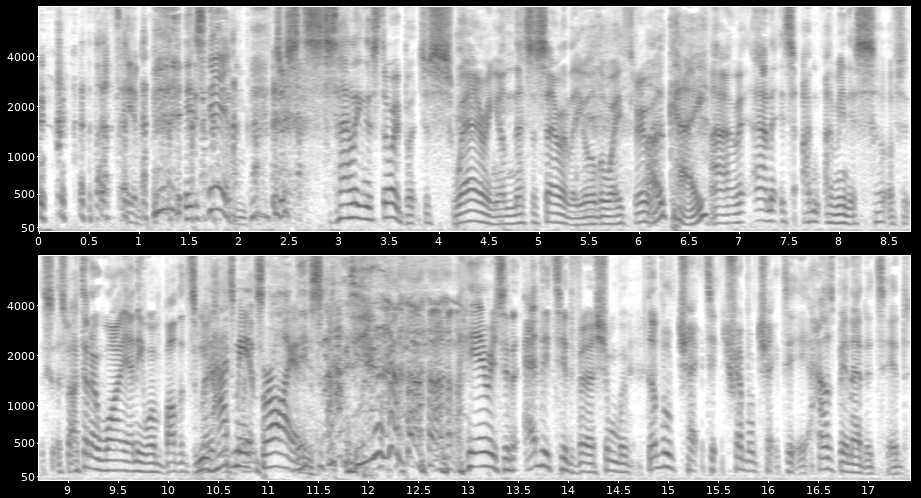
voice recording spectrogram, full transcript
That's him. It's him. Just telling the story, but just swearing unnecessarily all the way through. it. Okay. Um, and it's, I, I mean, it's sort of, it's, I don't know why anyone bothered to You make had this, me but at it's- Brian's. it's- here is an edited version. We've double checked it, treble checked it. It has been edited.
